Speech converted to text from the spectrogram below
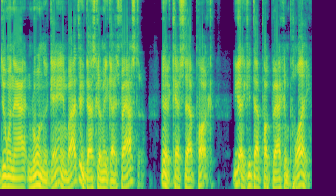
doing that and ruin the game. But I think that's going to make guys faster. You know, catch that puck. You got to get that puck back and play.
